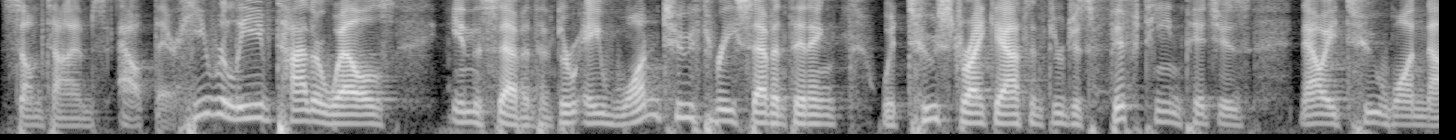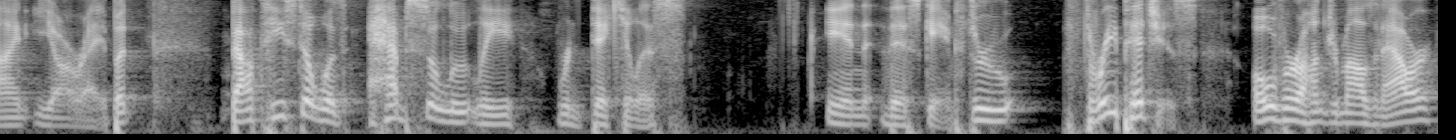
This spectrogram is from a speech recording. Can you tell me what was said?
sometimes out there. He relieved Tyler Wells in the seventh and through a 1 2 3 seventh inning with two strikeouts and through just 15 pitches, now a 2.19 ERA. But Bautista was absolutely ridiculous in this game. Through three pitches over 100 miles an hour,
